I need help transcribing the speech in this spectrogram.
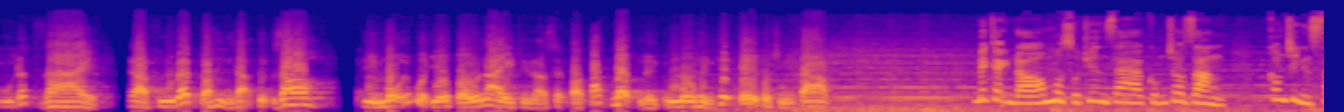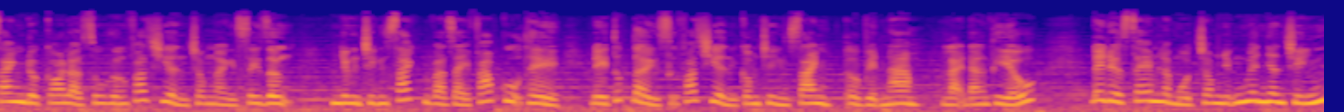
khu đất dài hay là khu đất có hình dạng tự do thì mỗi một yếu tố này thì nó sẽ có tác động đến cái mô hình thiết kế của chúng ta. Bên cạnh đó, một số chuyên gia cũng cho rằng công trình xanh được coi là xu hướng phát triển trong ngành xây dựng, nhưng chính sách và giải pháp cụ thể để thúc đẩy sự phát triển công trình xanh ở Việt Nam lại đang thiếu. Đây được xem là một trong những nguyên nhân chính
